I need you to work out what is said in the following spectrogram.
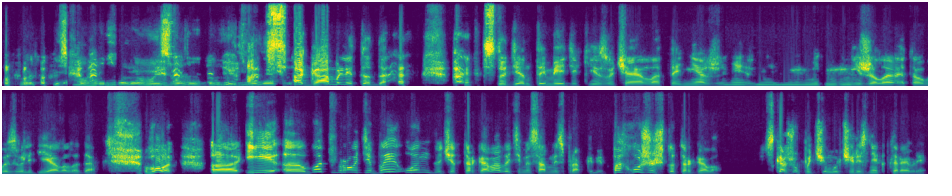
Вызвали, вызвали, вызвали. А Гамлета, да. Студенты-медики, изучая латынь, не, не, не, не желая этого, вызвали дьявола, да. Вот. А, и а, вот вроде бы он, значит, торговал этими самыми справками. Похоже, что торговал. Скажу почему через некоторое время.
